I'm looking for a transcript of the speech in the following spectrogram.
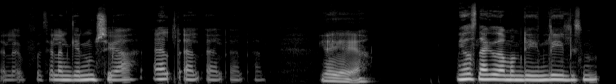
Eller fortælleren gennemsyrer alt, alt, alt, alt, alt. ja, ja, ja. Vi har snakket om, om det egentlig ligesom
